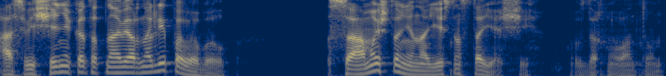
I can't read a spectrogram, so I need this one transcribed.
«А священник этот, наверное, липовый был?» «Самый, что ни на есть настоящий», — вздохнул Антон.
